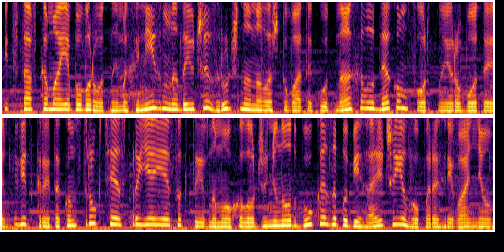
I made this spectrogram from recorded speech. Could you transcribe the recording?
Підставка має поворотний механізм, надаючи зручно налаштувати кут нахилу для комфортної роботи. Відкрита конструкція сприяє ефективному охолодженню ноутбука, запобігаючи його перегріванню.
